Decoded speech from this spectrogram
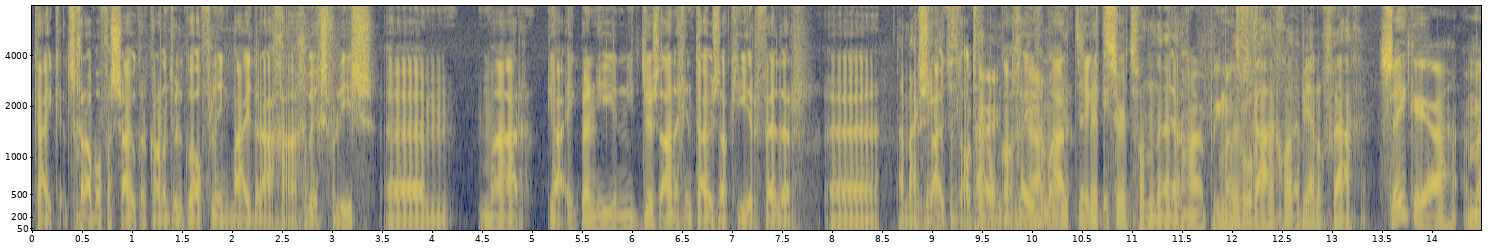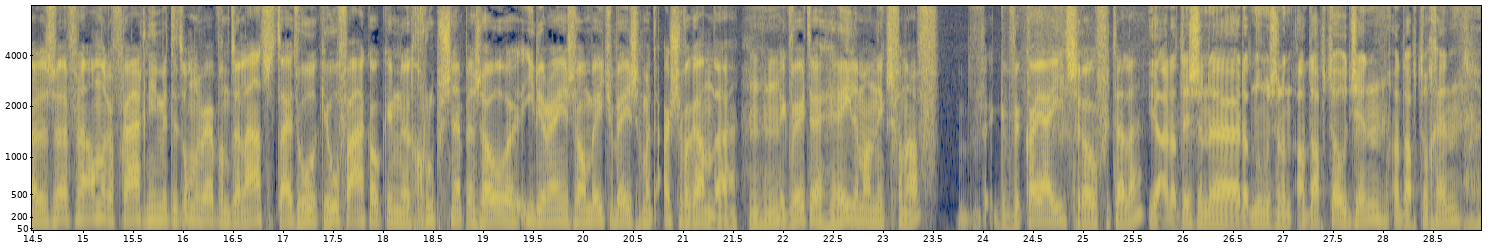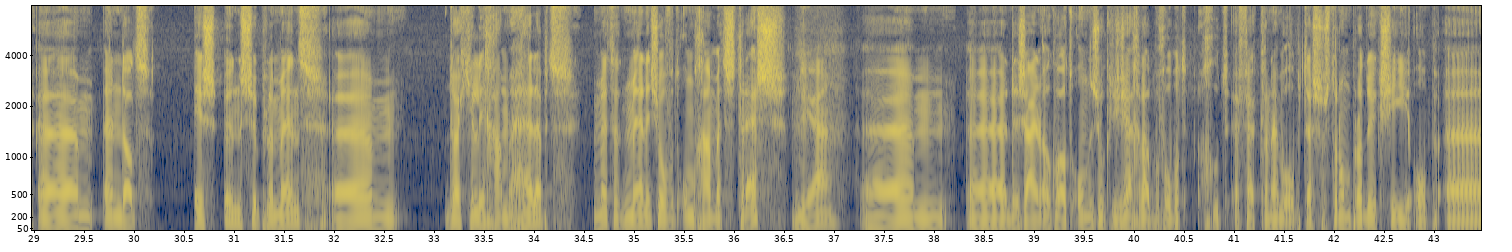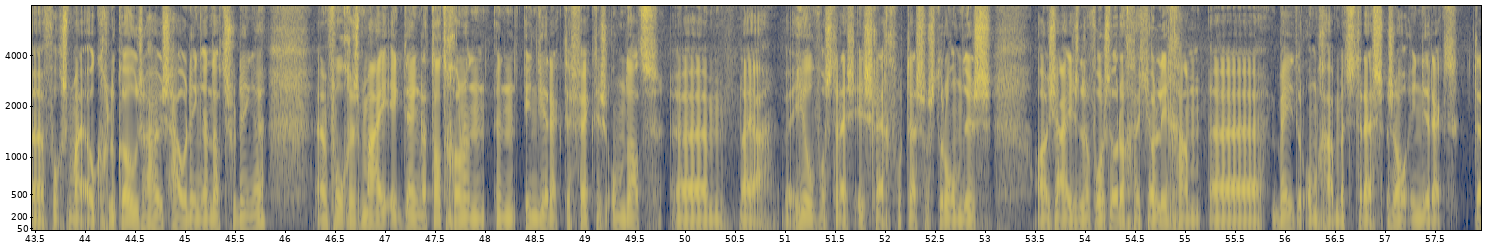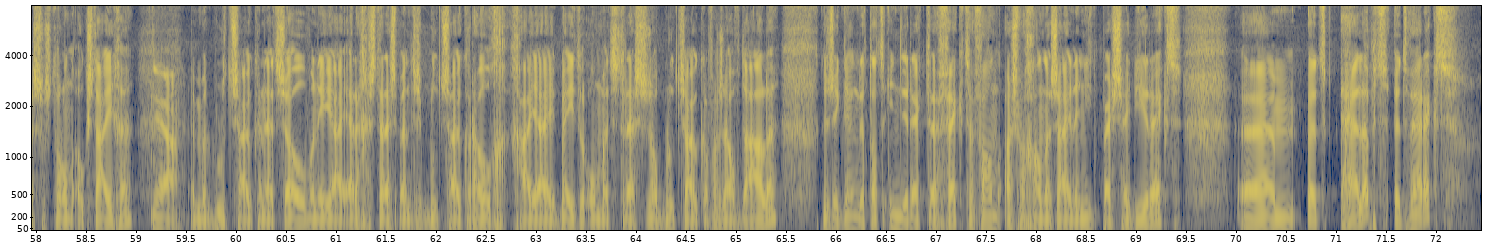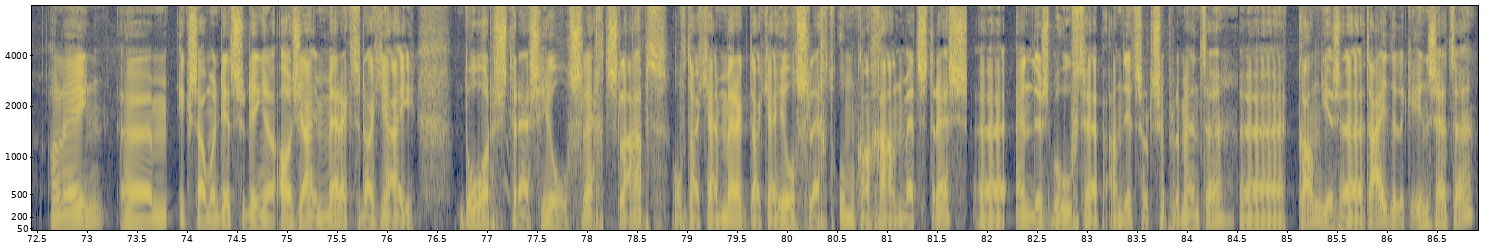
kijk, het schrappen van suiker kan natuurlijk wel flink bijdragen aan gewichtsverlies. Ehm, maar ja, ik ben hier niet dusdanig in thuis dat ik hier verder eh, Nou, niet sluitend uit. antwoord op kan geven. ja, maar dit, ik, ik- soort van eh, Ja. Ah, prima toch? vragen. Heb jij nog vragen? Zeker ja. Maar dat is even een andere vraag, niet met dit onderwerp. Want de laatste tijd hoor ik heel vaak ook in de groepsnap en zo... eh, iedereen is wel een beetje bezig met ashwagandha. Mhm. Ik weet er helemaal niks vanaf. Kan jij iets erover vertellen? Ja, dat, is een, eh, dat noemen ze een adaptogen. adaptogen. Ehm, en dat is een supplement ehm, dat je lichaam helpt met het managen of het omgaan met stress. Ja. Ehm, eh, er zijn ook wat onderzoeken die zeggen dat bijvoorbeeld goed effect kan hebben op testosteronproductie, op eh, volgens mij ook glucosehuishouding en dat soort dingen. En volgens mij, ik denk dat dat gewoon een, een indirect effect is, omdat ehm, nou ja, heel veel stress is slecht voor testosteron. Dus als jij ervoor zorgt dat jouw lichaam eh, beter omgaat met stress, zal indirect testosteron ook stijgen. Ja. En met bloedsuiker net zo. Wanneer jij erg gestrest bent, is bloedsuiker hoog. Ga jij beter om met stress, zal bloedsuiker vanzelf dalen. Dus ik denk dat dat indirecte effecten van ashwagandha zijn en niet per se direct. Ehm, het helpt, het werkt. Alleen, ehm, ik zou met dit soort dingen, als jij merkt dat jij door stress heel slecht slaapt, of dat jij merkt dat jij heel slecht om kan gaan met stress, eh, en dus behoefte hebt aan dit soort supplementen, eh, kan je ze tijdelijk inzetten.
